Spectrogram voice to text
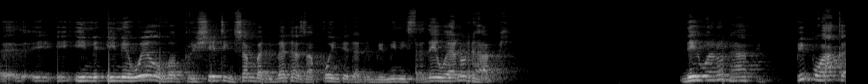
in in a way of appreciating somebody that has appointed her to be minister. They were not happy. They were not happy. People haka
